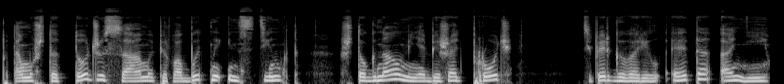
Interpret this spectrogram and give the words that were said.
потому что тот же самый первобытный инстинкт, что гнал меня бежать прочь, теперь говорил «это они».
